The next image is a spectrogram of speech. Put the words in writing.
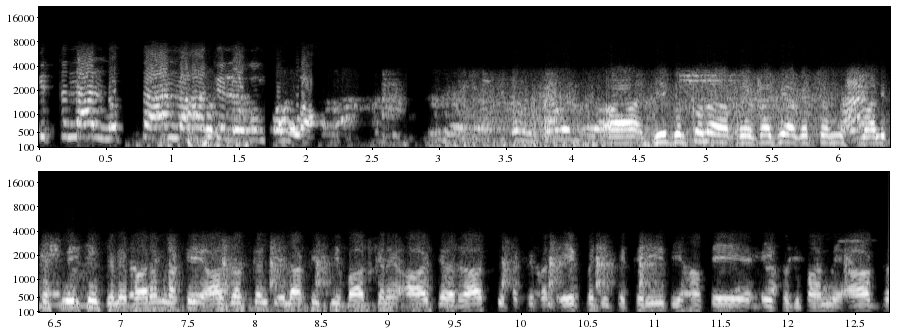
कितना नुकसान वहाँ के लोगों को हुआ। जी, बिल्कुल प्रियंका जी, अगर हम शुमाली कश्मीर के ज़िले बारामूला के आजादगंज इलाके की बात करें, आज रात के तकरीबन एक बजे के करीब यहाँ पे एक दुकान में आग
